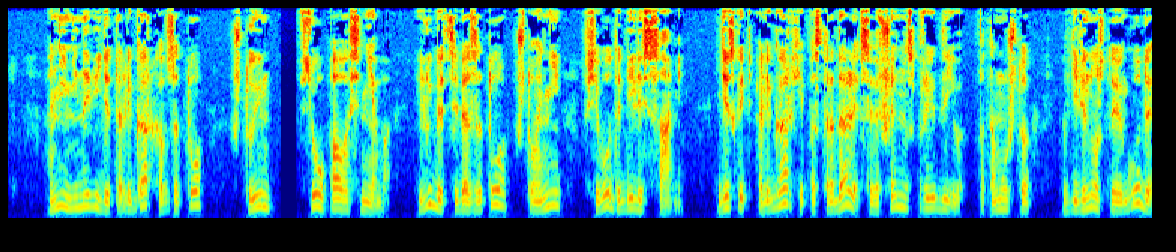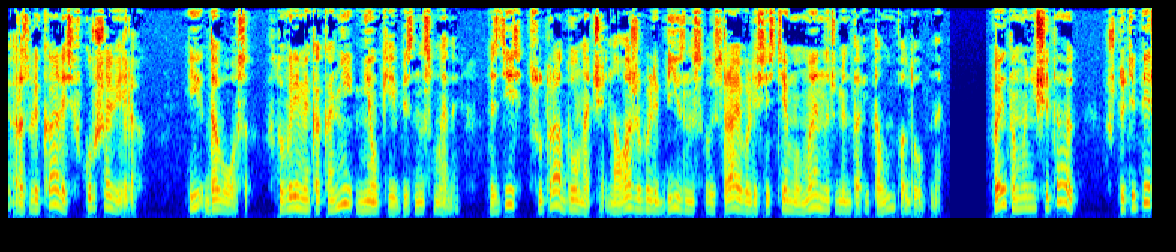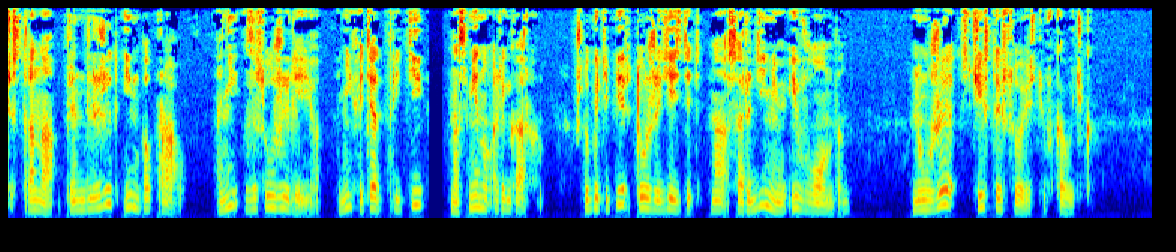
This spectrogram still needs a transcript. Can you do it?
Они ненавидят олигархов за то, что им все упало с неба, и любят себя за то, что они всего добились сами. Дескать, олигархи пострадали совершенно справедливо, потому что в 90-е годы развлекались в Куршавелях, и Давоса, в то время как они, мелкие бизнесмены, здесь с утра до ночи налаживали бизнес, выстраивали систему менеджмента и тому подобное. Поэтому они считают, что теперь страна принадлежит им по праву. Они заслужили ее. Они хотят прийти на смену олигархам, чтобы теперь тоже ездить на Сардинию и в Лондон, но уже с чистой совестью в кавычках.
